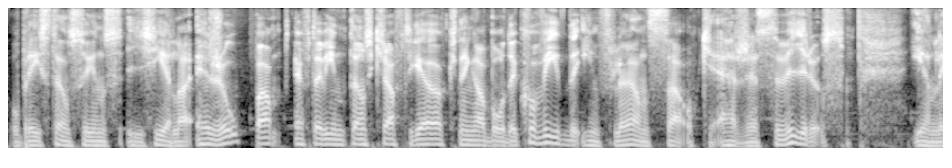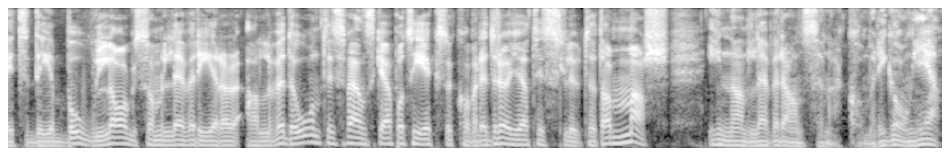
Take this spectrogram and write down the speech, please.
Och bristen syns i hela Europa efter vinterns kraftiga ökning av både covid, influensa och RS-virus. Enligt det bolag som levererar Alvedon till svenska apotek så kommer det dröja till slutet av mars innan leveranserna kommer igång igen.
